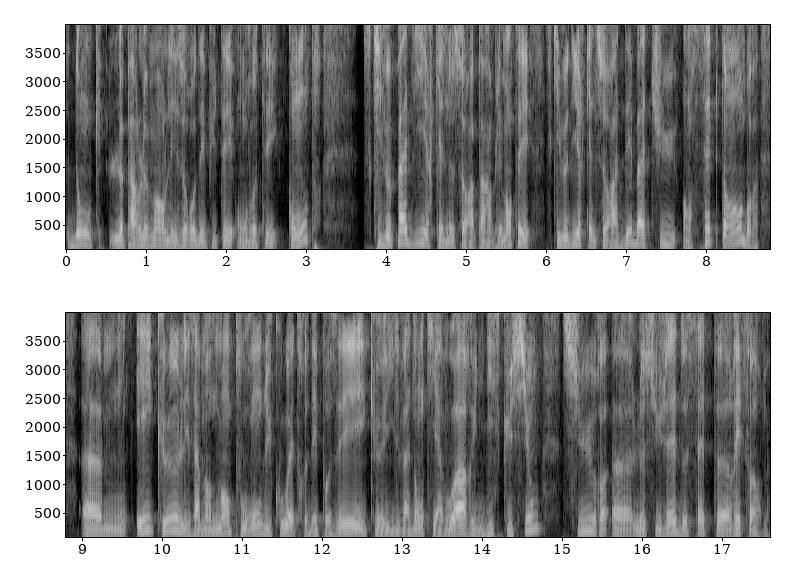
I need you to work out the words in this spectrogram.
donc le Parlement, les eurodéputés ont voté contre. Ce qui ne veut pas dire qu'elle ne sera pas implémentée, ce qui veut dire qu'elle sera débattue en septembre euh, et que les amendements pourront du coup être déposés et qu'il va donc y avoir une discussion sur euh, le sujet de cette euh, réforme.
